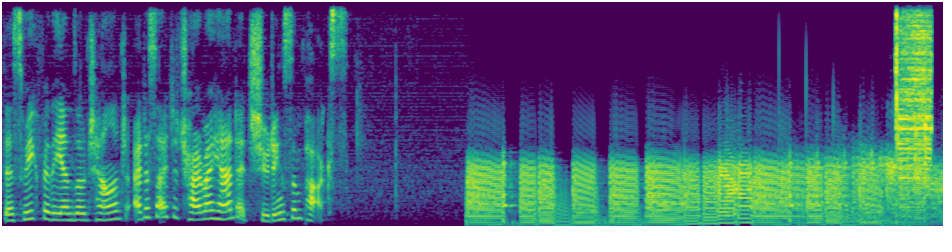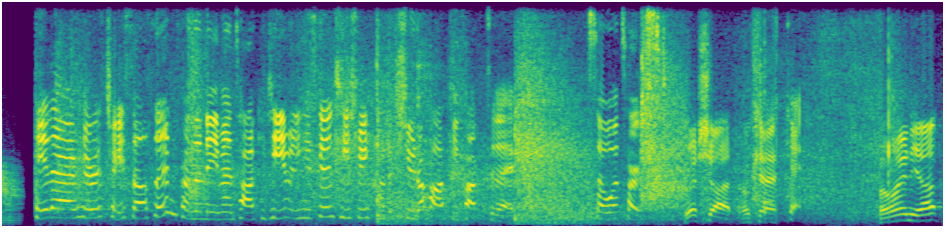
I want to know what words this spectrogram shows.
This week for the nZone Challenge, I decided to try my hand at shooting some pucks. Chase Elson from the NAIT men's hockey team, and he's going to teach me how to shoot a hockey puck today. So what's first? Wrist shot, okay. Okay. I'll line you up.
